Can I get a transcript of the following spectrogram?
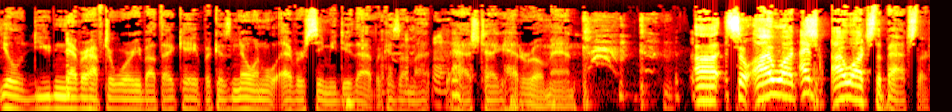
You'll you never have to worry about that, Kate, because no one will ever see me do that because I'm a hashtag hetero man. Uh, so I watch I've- I watch The Bachelor,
